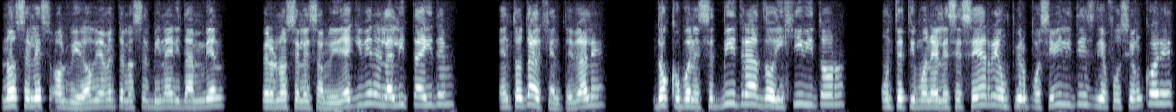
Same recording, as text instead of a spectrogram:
No se les olvide. Obviamente los set binary también, pero no se les olvide. Aquí viene la lista de ítems en total, gente, ¿vale? Dos cupones set Vitra, dos Inhibitor, un testimonial SSR, un Pure Possibilities, 10 Fusion Core,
